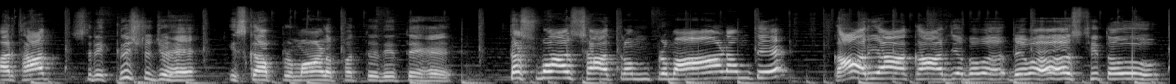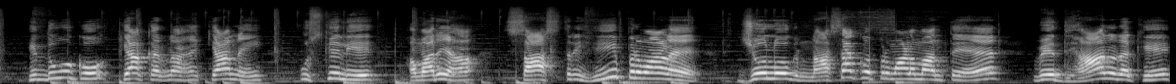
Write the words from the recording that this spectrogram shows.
अर्थात श्री कृष्ण जो है, इसका प्रमाण पत्र देते हैं। तस्मा छात्र प्रमाणम ते कार्या कार्य व्यवस्थित। हिंदुओं को क्या करना है, क्या नहीं, उसके लिए हमारे यहाँ शास्त्र ही प्रमाण है। जो लोग नासा को प्रमाण मानते हैं, वे ध्यान रखें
